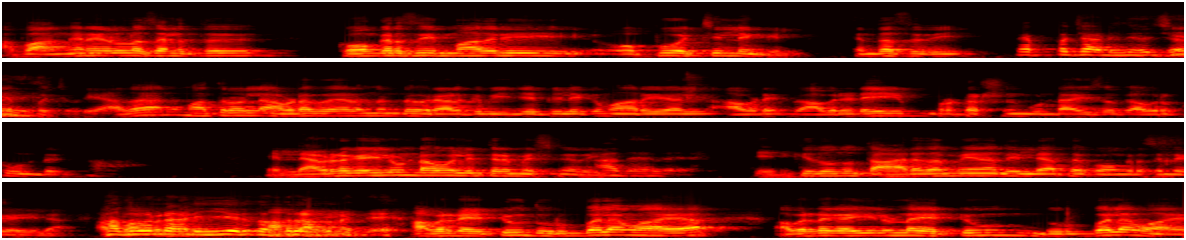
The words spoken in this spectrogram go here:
അപ്പൊ അങ്ങനെയുള്ള സ്ഥലത്ത് കോൺഗ്രസ് ഇമാതിരി ഒപ്പുവെച്ചില്ലെങ്കിൽ എന്താ സ്ഥിതി? എപ്പ ചാടി എന്ന് ചോദിച്ചാൽ എപ്പോ അതാണ് മാത്രമല്ല അവിടെ വേറൊന്നുണ്ട്. ഒരാൾക്ക് ബി ജെ പിയിലേക്ക് മാറിയാൽ അവിടെ അവരുടെയും പ്രൊട്ടക്ഷനും ഗുണ്ടായുസും ഒക്കെ അവർക്കും ഉണ്ട് എല്ലാവരുടെ കയ്യിലും ഉണ്ടാവുമല്ലോ ഇത്തരം മെഷീനറി. അതെ അതെ. എനിക്ക് തോന്നുന്നു താരതമ്യേന അതില്ലാത്ത കോൺഗ്രസിന്റെ കയ്യിലാണ് അതുകൊണ്ടാണ് ഈ ഒരു അവരുടെ ഏറ്റവും ദുർബലമായ അവരുടെ കയ്യിലുള്ള ഏറ്റവും ദുർബലമായ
